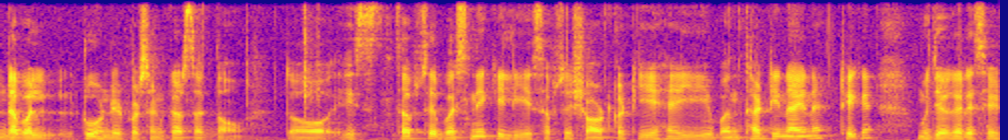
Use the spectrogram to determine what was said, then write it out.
डबल 200 परसेंट कर सकता हूँ। तो इस सबसे बचने के लिए सबसे शॉर्टकट ये है, ये 139 है, ठीक है? मुझे अगर इसे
